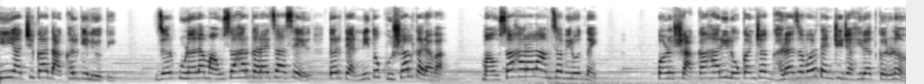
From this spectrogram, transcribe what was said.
ही याचिका दाखल केली होती. जर कुणाला मांसाहार करायचा असेल तर त्यांनी तो खुशाल करावा. मांसाहाराला आमचा विरोध नाही. पण शाकाहारी लोकांच्या घराजवळ त्यांची जाहिरात करणं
